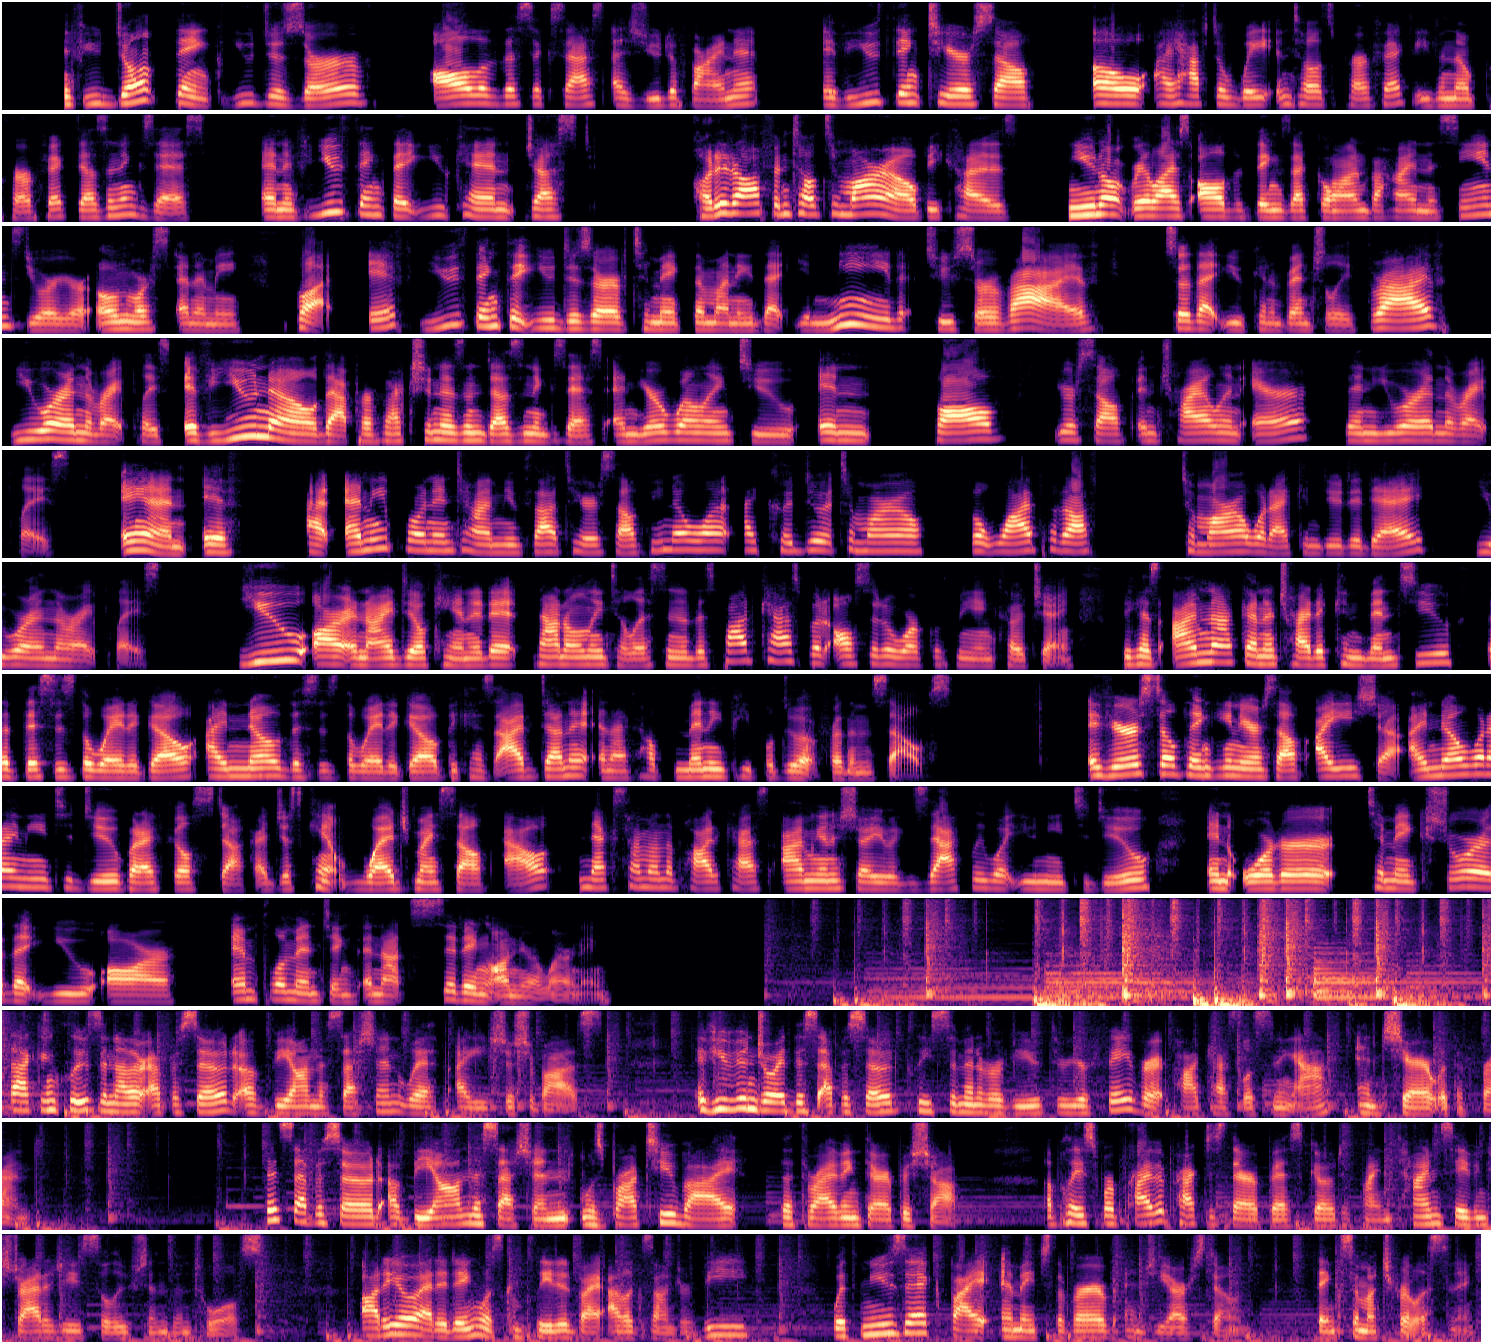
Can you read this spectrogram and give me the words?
If you don't think you deserve all of the success as you define it, if you think to yourself, oh, I have to wait until it's perfect, even though perfect doesn't exist. And if you think that you can just put it off until tomorrow because you don't realize all the things that go on behind the scenes. You are your own worst enemy. But if you think that you deserve to make the money that you need to survive so that you can eventually thrive, you are in the right place. If you know that perfectionism doesn't exist and you're willing to involve yourself in trial and error, then you are in the right place. And if at any point in time you've thought to yourself, you know what, I could do it tomorrow, but why put off tomorrow what I can do today? You are in the right place. You are an ideal candidate, not only to listen to this podcast, but also to work with me in coaching because I'm not going to try to convince you that this is the way to go. I know this is the way to go because I've done it and I've helped many people do it for themselves. If you're still thinking to yourself, Aisha, I know what I need to do, but I feel stuck. I just can't wedge myself out. Next time on the podcast, I'm going to show you exactly what you need to do in order to make sure that you are implementing and not sitting on your learning. That concludes another episode of Beyond the Session with Aisha Shabazz. If you've enjoyed this episode, please submit a review through your favorite podcast listening app and share it with a friend. This episode of Beyond the Session was brought to you by the Thriving Therapist Shop, a place where private practice therapists go to find time saving strategies, solutions, and tools. Audio editing was completed by Aleksandra V, with music by MH The Verb and GR Stone. Thanks so much for listening.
